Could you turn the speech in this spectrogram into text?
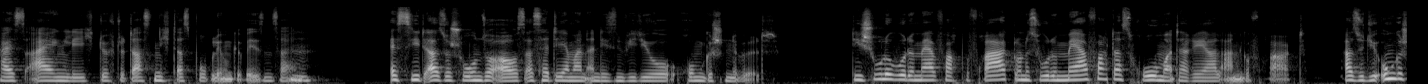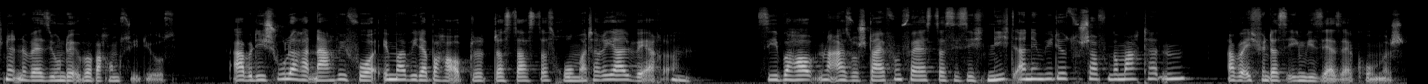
Heißt eigentlich dürfte das nicht das Problem gewesen sein. Es sieht also schon so aus, als hätte jemand an diesem Video rumgeschnibbelt. Die Schule wurde mehrfach befragt und es wurde mehrfach das Rohmaterial angefragt. Also die ungeschnittene Version der Überwachungsvideos. Aber die Schule hat nach wie vor immer wieder behauptet, dass das das Rohmaterial wäre. Sie behaupten also steif und fest, dass sie sich nicht an dem Video zu schaffen gemacht hatten, aber ich finde das irgendwie sehr, sehr komisch.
